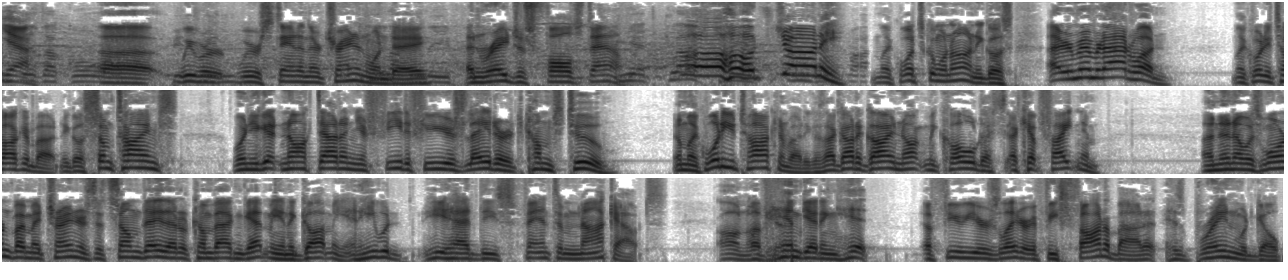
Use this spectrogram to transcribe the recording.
yeah. Uh, we were we were standing there training one day, and Ray just falls down. Oh, Johnny! I'm like, what's going on? He goes, I remember that one. I'm like, what are you talking about? And he goes, sometimes when you get knocked out on your feet a few years later, it comes to. I'm like, what are you talking about? He goes, I got a guy who knocked me cold. I, I kept fighting him. And then I was warned by my trainers that someday that'll come back and get me, and it got me. And he would he had these phantom knockouts Oh no! of him getting hit a few years later, if he thought about it, his brain would go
